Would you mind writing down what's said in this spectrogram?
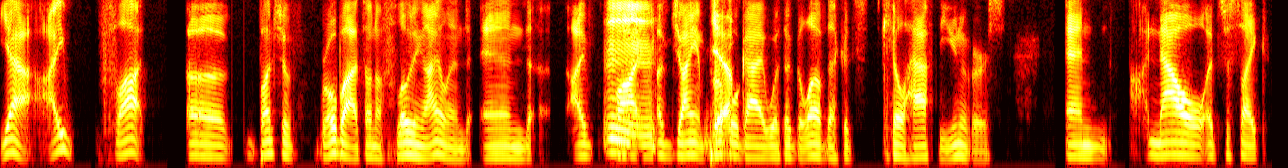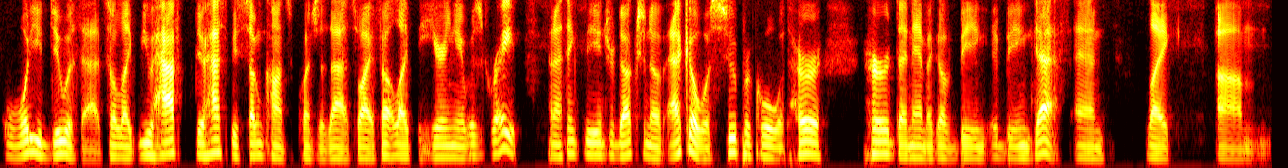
yeah, I fought a bunch of robots on a floating island, and I fought Mm, a giant yeah. purple guy with a glove that could kill half the universe, and now it's just like what do you do with that? So like you have there has to be some consequence of that. So i felt like the hearing aid was great. And i think the introduction of echo was super cool with her her dynamic of being it being deaf and like um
